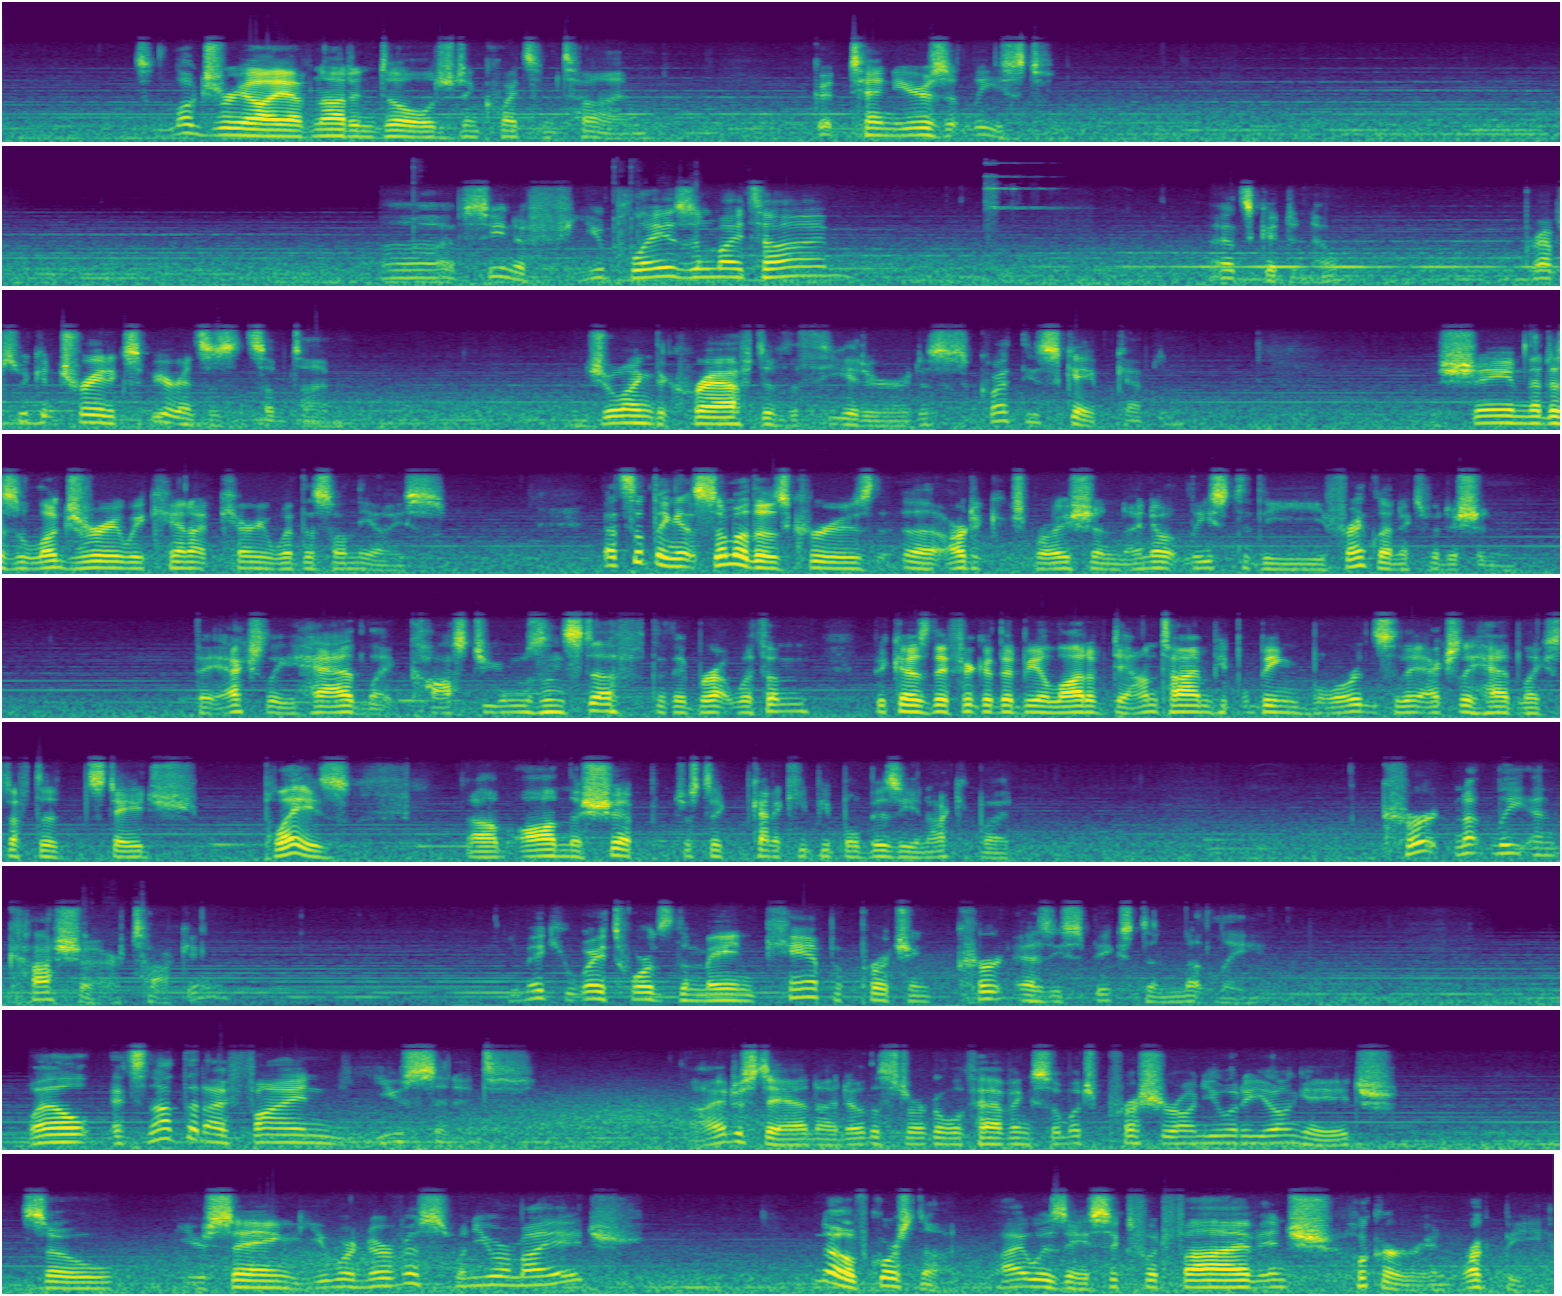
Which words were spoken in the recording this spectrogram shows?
It's a luxury I have not indulged in quite some time. A good ten years at least. Uh, I've seen a few plays in my time. That's good to know. Perhaps we can trade experiences at some time. Enjoying the craft of the theater. It is quite the escape, Captain. A shame that is a luxury we cannot carry with us on the ice. That's something that some of those crews, uh, Arctic Exploration, I know at least to the Franklin Expedition, they actually had like costumes and stuff that they brought with them because they figured there'd be a lot of downtime, people being bored, so they actually had like stuff to stage plays um, on the ship just to kind of keep people busy and occupied. Kurt, Nutley, and Kasha are talking. You make your way towards the main camp, approaching Kurt as he speaks to Nutley. Well, it's not that I find use in it. I understand, I know the struggle of having so much pressure on you at a young age. So, you're saying you were nervous when you were my age? No, of course not. I was a six foot five inch hooker in rugby.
